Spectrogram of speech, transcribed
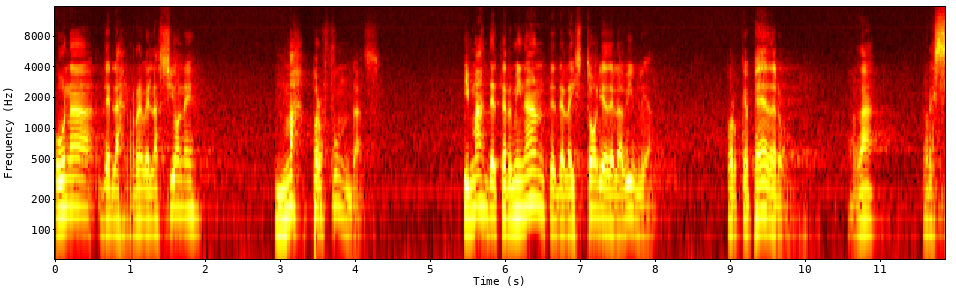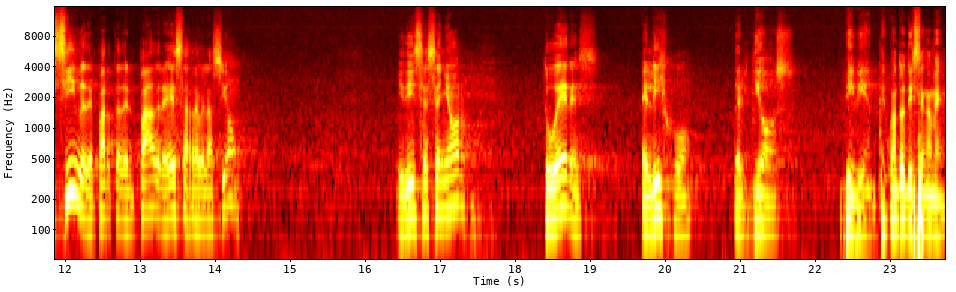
una de las revelaciones más profundas y más determinantes de la historia de la Biblia. Porque Pedro, ¿verdad? Recibe de parte del Padre esa revelación. Y dice, Señor, tú eres el Hijo del Dios viviente. ¿Cuántos dicen amén?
